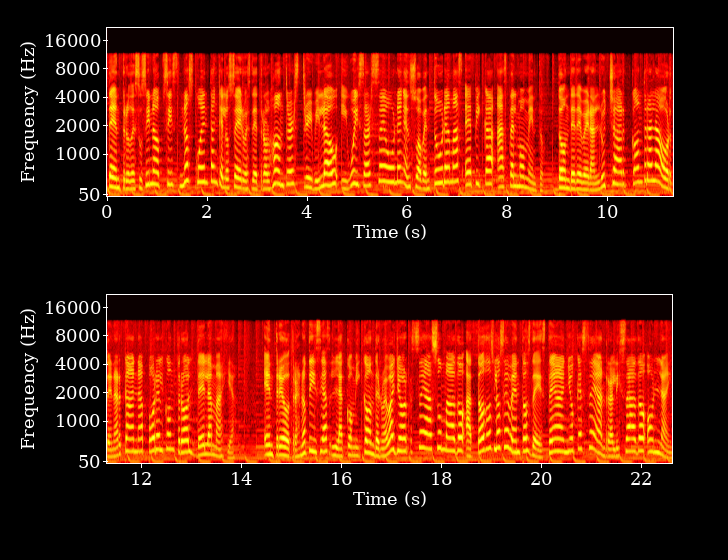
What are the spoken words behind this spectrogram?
Dentro de su sinopsis nos cuentan que los héroes de Troll Hunters, Tree Below y Wizards se unen en su aventura más épica hasta el momento donde deberán luchar contra la Orden Arcana por el control de la magia. Entre otras noticias, la Comic Con de Nueva York se ha sumado a todos los eventos de este año que se han realizado online.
